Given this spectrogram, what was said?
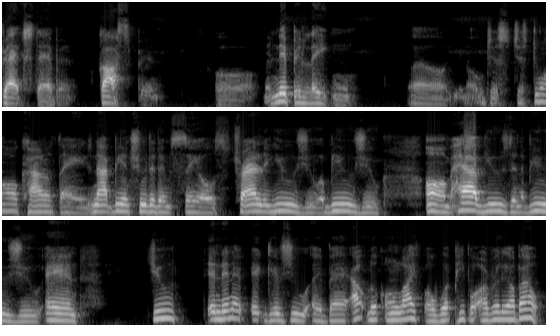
backstabbing, gossiping, uh, manipulating, uh, you know, just just doing all kind of things, not being true to themselves, trying to use you, abuse you, um, have used and abused you, and you, and then it, it gives you a bad outlook on life or what people are really about,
